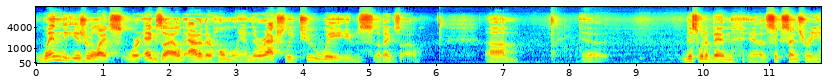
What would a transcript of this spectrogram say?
when the Israelites were exiled out of their homeland, there were actually two waves of exile. Um, uh, this would have been uh, the 6th century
